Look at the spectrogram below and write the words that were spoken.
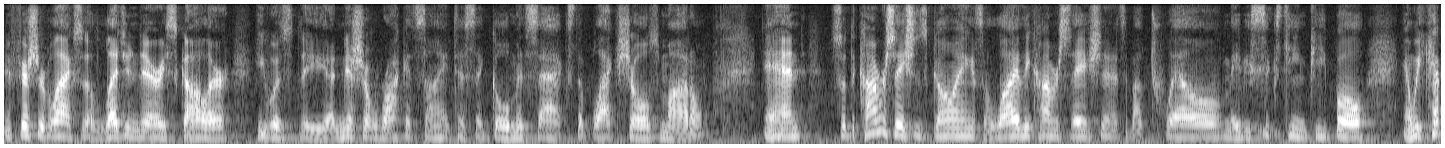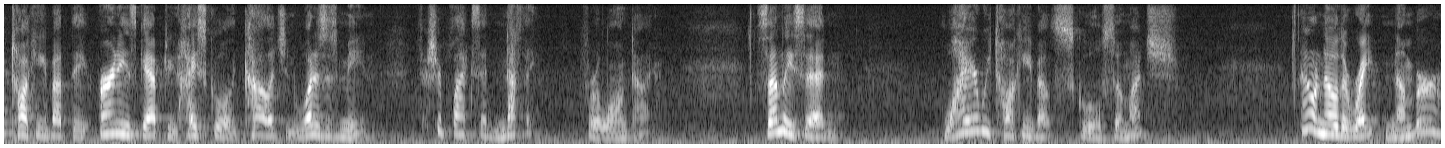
And Fischer Black's a legendary scholar. He was the initial rocket scientist at Goldman Sachs, the Black-Scholes model. And so the conversation's going, it's a lively conversation, it's about 12, maybe 16 people, and we kept talking about the earnings gap between high school and college and what does this mean? Fischer Black said nothing for a long time. Suddenly he said, why are we talking about school so much? I don't know the right number,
